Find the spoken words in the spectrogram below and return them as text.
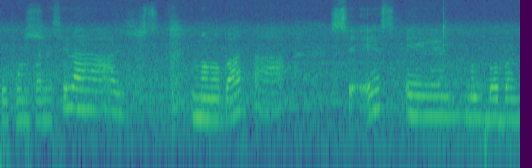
Pupunta na sila. Mga bata sa SM magbaban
